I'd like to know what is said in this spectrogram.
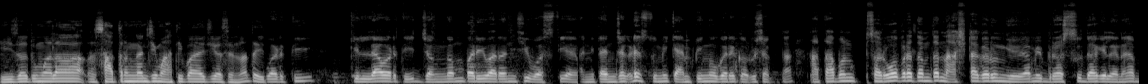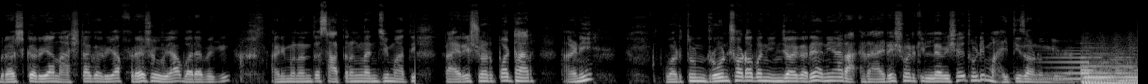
ही जर तुम्हाला सात रंगांची माती पाहायची असेल ना तर वरती किल्ल्यावरती जंगम परिवारांची वस्ती आहे आणि त्यांच्याकडेच तुम्ही कॅम्पिंग वगैरे करू शकता. आता आपण सर्वप्रथम तर नाश्ता करून घेऊया. मी ब्रश सुद्धा केले ना ब्रश करूया नाश्ता करूया फ्रेश होऊया बऱ्यापैकी. आणि मग नंतर सात रंगांची माती रायरेश्वर पठार आणि वरतून ड्रोन शॉट आपण एन्जॉय करूया. आणि या रा- रायरेश्वर किल्ल्याविषयी थोडी माहिती जाणून घेऊया.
